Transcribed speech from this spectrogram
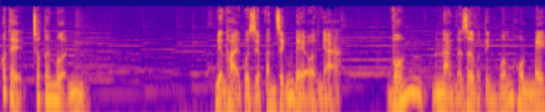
Có thể cho tôi mượn điện thoại của diệp văn dĩnh để ở nhà. Vốn nàng đã rơi vào tình huống hôn mê,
